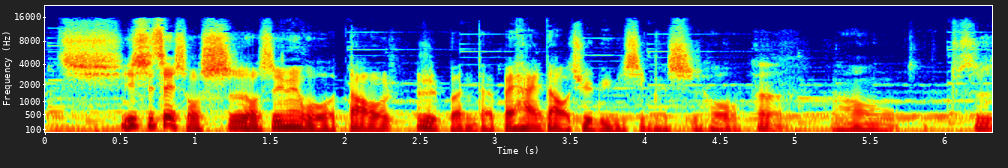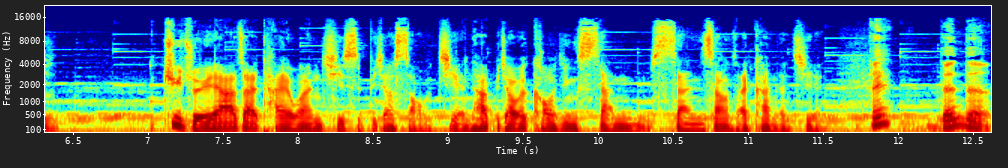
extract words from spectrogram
的？其实这首诗哦，是因为我到日本的北海道去旅行的时候，嗯，然后就是巨嘴鸭在台湾其实比较少见，它比较会靠近山山上才看得见。哎，等等，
